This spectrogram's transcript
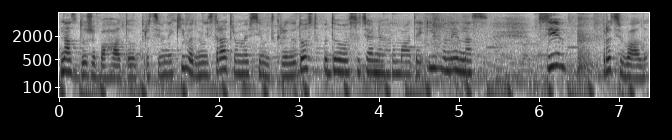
нас дуже багато працівників, адміністраторів. Ми всім відкрили доступ до соціальної громади, і вони нас всі працювали.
